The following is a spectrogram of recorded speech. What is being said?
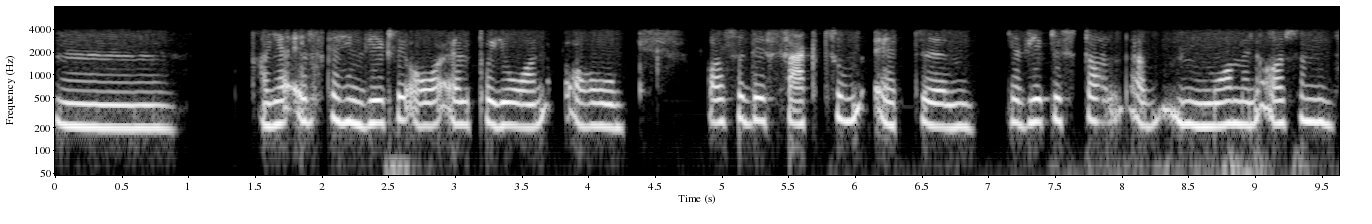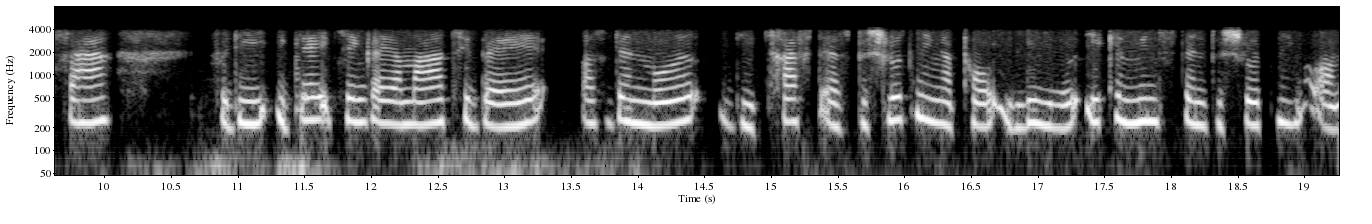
Mm, og jeg elsker hende virkelig overalt på jorden. Og også det faktum, at øh, jeg er virkelig stolt af min mor, men også af min far. Fordi i dag tænker jeg meget tilbage, også den måde, de træffede deres beslutninger på i livet. Ikke mindst den beslutning om,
